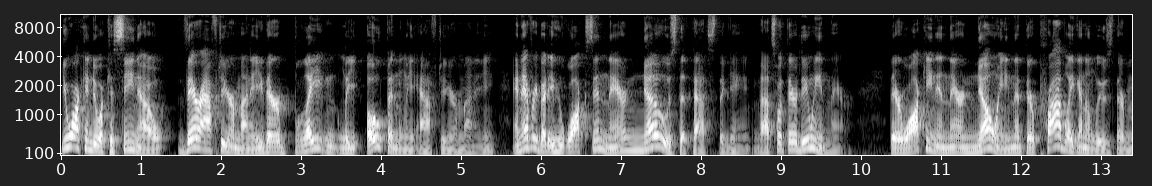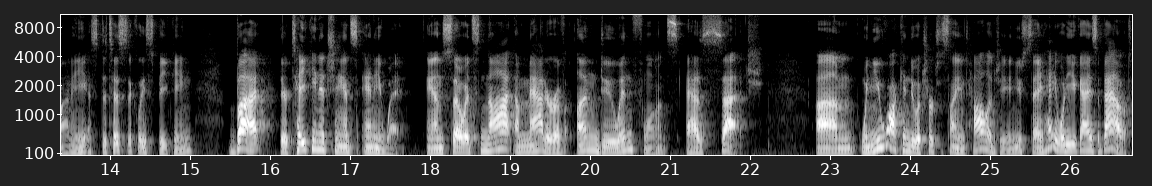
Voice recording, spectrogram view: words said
You walk into a casino, they're after your money, they're blatantly, openly after your money, and everybody who walks in there knows that that's the game. That's what they're doing there. They're walking in there knowing that they're probably going to lose their money, statistically speaking, but they're taking a chance anyway. And so it's not a matter of undue influence as such. Um, when you walk into a Church of Scientology and you say, hey, what are you guys about?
